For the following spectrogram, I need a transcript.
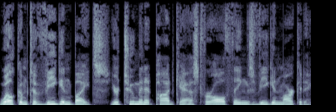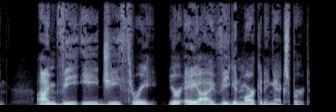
Welcome to Vegan Bites, your two minute podcast for all things vegan marketing. I'm VEG3, your AI vegan marketing expert.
